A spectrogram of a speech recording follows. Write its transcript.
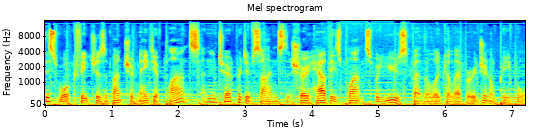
This walk features a bunch of native plants and interpretive signs that show how these plants were used by the local Aboriginal people.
